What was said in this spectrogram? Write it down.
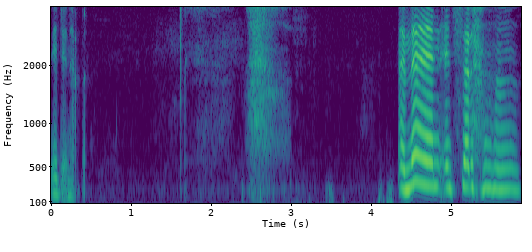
It didn't happen. And then instead, and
